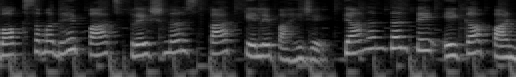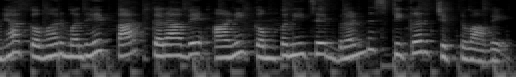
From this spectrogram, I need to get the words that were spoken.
बॉक्समध्ये पाच फ्रेशनर्स पॅक केले पाहिजे. त्यानंतर ते एका पांढऱ्या कव्हरमध्ये पॅक करावे आणि कंपनीचे ब्रँड स्टिकर चिकटवावे.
